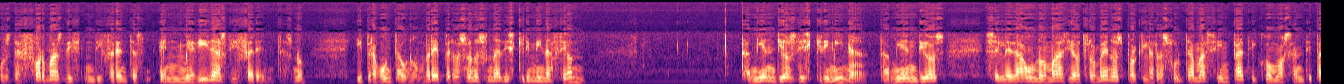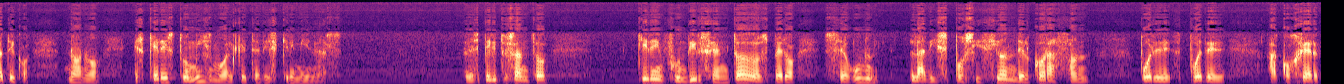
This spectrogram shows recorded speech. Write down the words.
pues de formas diferentes, en medidas diferentes, ¿no? Y pregunta un hombre, pero eso no es una discriminación. También Dios discrimina, también Dios se le da a uno más y a otro menos porque le resulta más simpático o más antipático. No, no, es que eres tú mismo el que te discriminas. El Espíritu Santo quiere infundirse en todos, pero según la disposición del corazón puede, puede acoger,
